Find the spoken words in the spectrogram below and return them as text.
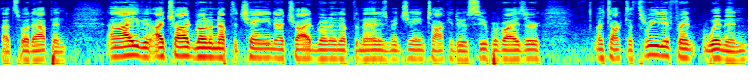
that's what happened. I even I tried running up the chain. I tried running up the management chain, talking to a supervisor. I talked to three different women,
